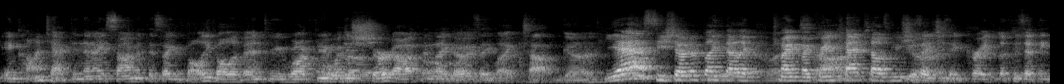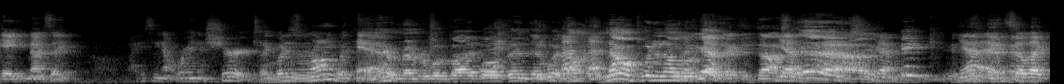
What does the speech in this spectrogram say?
in contact, and then I saw him at this like volleyball event. We walked in with his oh, shirt off, and like I oh, was Oh, like, like Top Gun. yes, he showed up like that. Like like my, my friend Kat tells me she's like she's like great. Look who's at the gate, and I was like. Why is he not wearing a shirt? Like, what is Mhm. wrong with him? I remember what volleyball event that was. Now, now I'm putting it all together. connect the dots. Yeah. Yeah. Yeah, and so like,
